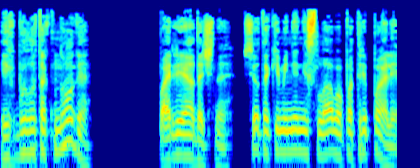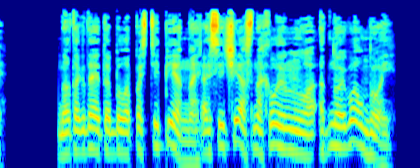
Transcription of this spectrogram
«Их было так много?» «Порядочно. Все-таки меня не слабо потрепали. Но тогда это было постепенно, а сейчас нахлынуло одной волной.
